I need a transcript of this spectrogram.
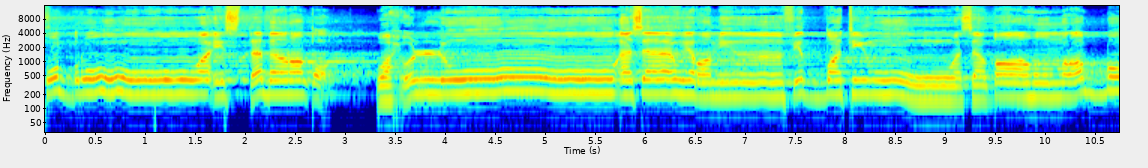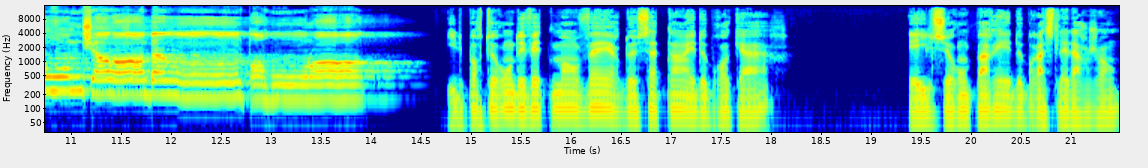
خضر واستبرق وحلوا أساور من فضة وسقاهم ربهم شرابا طهورا Ils porteront des vêtements verts de satin et de brocart, et ils seront parés de bracelets d'argent,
